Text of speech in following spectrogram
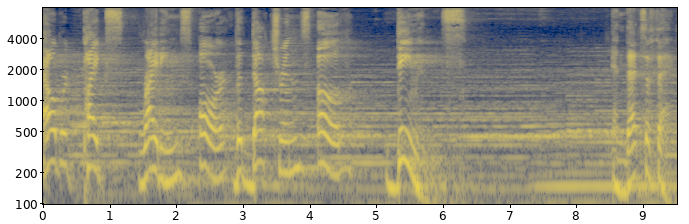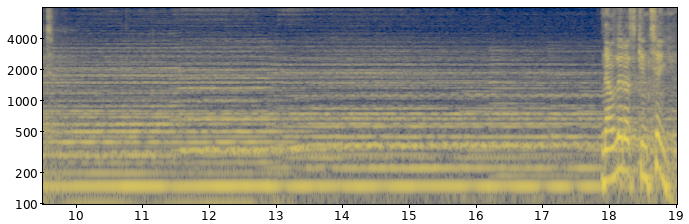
Albert Pike's writings are the doctrines of demons. And that's a fact. Now let us continue.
